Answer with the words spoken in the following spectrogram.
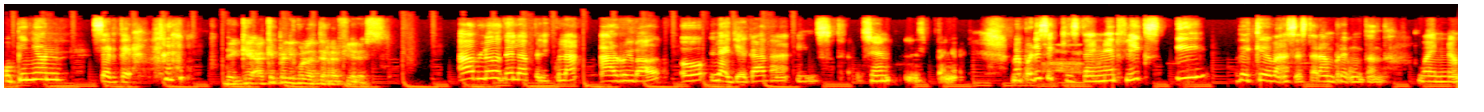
opinión certera. ¿De qué, ¿A qué película te refieres? Hablo de la película Arrival o La llegada en su traducción en español. Me parece que está en Netflix y ¿De qué va? Se estarán preguntando. Bueno,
